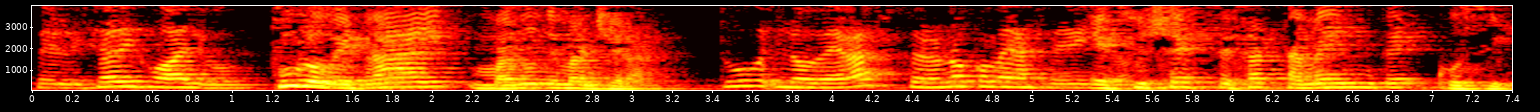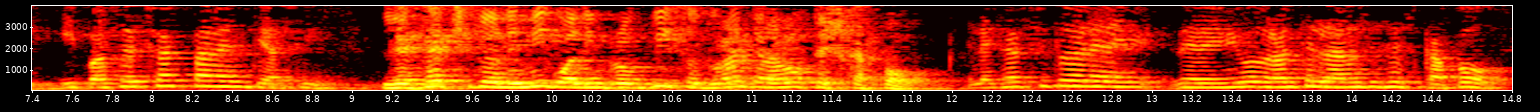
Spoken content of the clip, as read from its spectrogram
Pero Eliseo dijo algo, Tu lo vedrai, ma non ne mangerai. tú lo verás, pero no comerás de È ello. successo esattamente così. L'esercito nemico all'improvviso durante la notte scappò. El ejército del, ene- del enemigo durante la noche se escapó.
